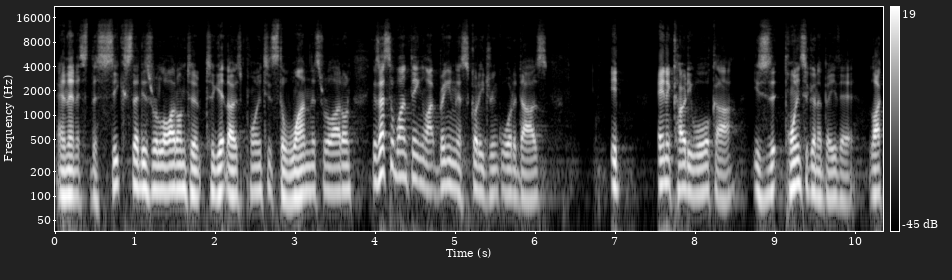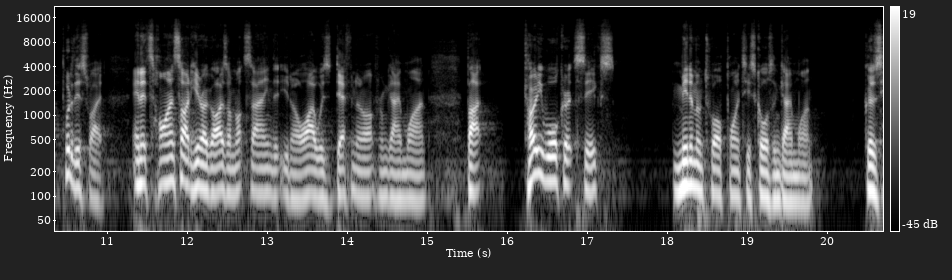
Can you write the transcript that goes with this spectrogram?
And then it's the six that is relied on to, to get those points. It's the one that's relied on. Because that's the one thing, like bringing the Scotty Drinkwater does, it and a Cody Walker is that points are going to be there. Like put it this way, and it's hindsight hero, guys. I'm not saying that you know I was definite on it from game one, but Cody Walker at six, minimum 12 points he scores in game one because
